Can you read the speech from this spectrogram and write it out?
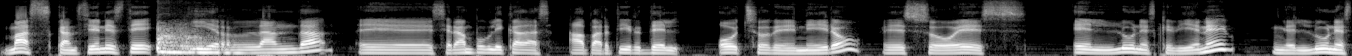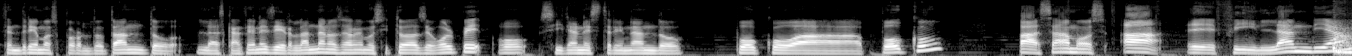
Más canciones de Irlanda eh, serán publicadas a partir del 8 de enero. Eso es el lunes que viene. El lunes tendremos, por lo tanto, las canciones de Irlanda. No sabemos si todas de golpe o si irán estrenando poco a poco. Pasamos a eh, Finlandia,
